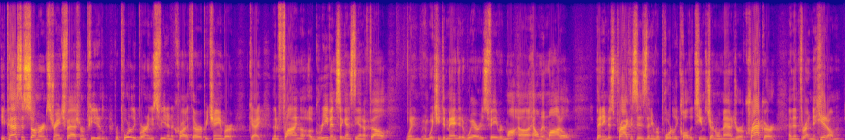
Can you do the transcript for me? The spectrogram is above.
He passed the summer in strange fashion, repeated, reportedly burning his feet in a cryotherapy chamber. Okay, and then filing a, a grievance against the NFL when, in which he demanded to wear his favorite mo- uh, helmet model. Then he missed practices. Then he reportedly called the team's general manager a cracker and then threatened to hit him.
